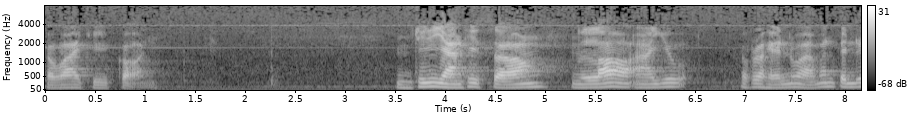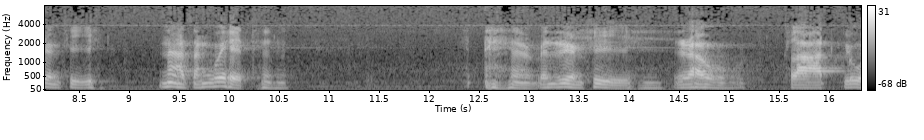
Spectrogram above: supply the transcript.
ก็ไว้ทีก่อน ที่นี้อย่างที่สองล้ออายุก็เพราะเห็นว่ามันเป็นเรื่องที่น่าสังเวชเป็นเรื่องที่เราพลาดกลัว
